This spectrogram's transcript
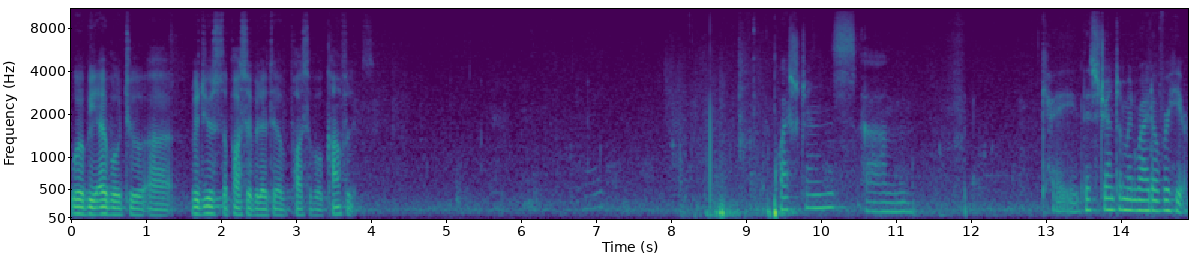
we'll be able to uh, reduce the possibility of possible conflicts. Questions? Um, okay, this gentleman right over here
